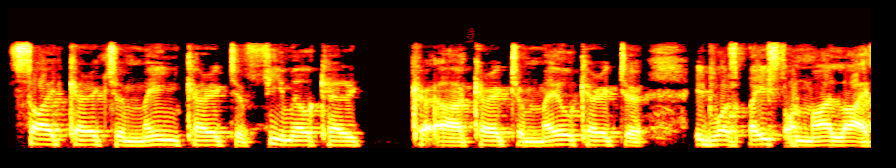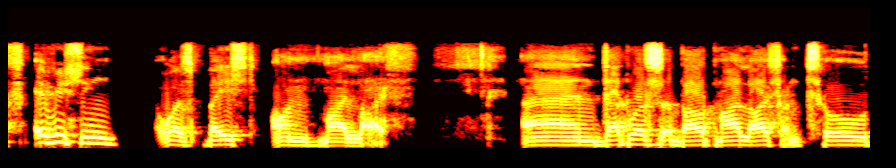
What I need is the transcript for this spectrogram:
side character, main character, female character. Uh, character, male character, it was based on my life. Everything was based on my life. And that was about my life until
